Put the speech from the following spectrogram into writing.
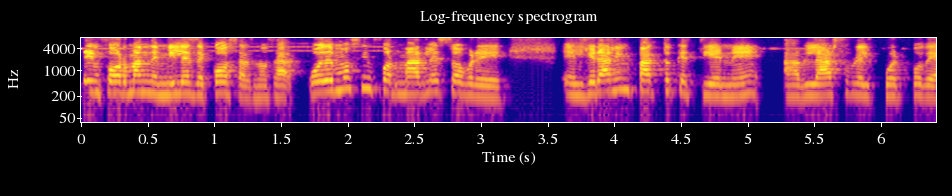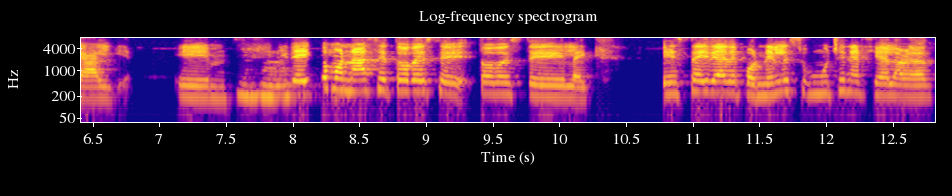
te informan de miles de cosas, ¿no? O sea, podemos informarles sobre el gran impacto que tiene hablar sobre el cuerpo de alguien. Eh, Y de ahí cómo nace todo este, todo este, like, esta idea de ponerle su, mucha energía, la verdad,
